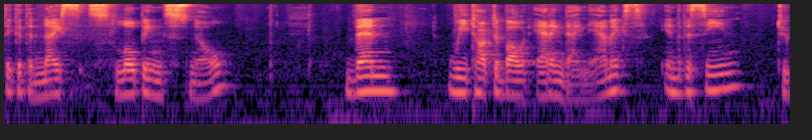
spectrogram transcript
to get the nice sloping snow. Then we talked about adding dynamics into the scene to,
